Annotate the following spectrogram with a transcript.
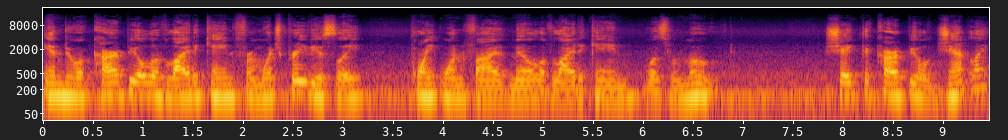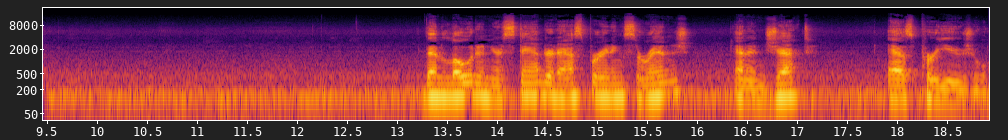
into a carpule of lidocaine from which previously 0.15 ml of lidocaine was removed. Shake the carpule gently, then load in your standard aspirating syringe and inject as per usual.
